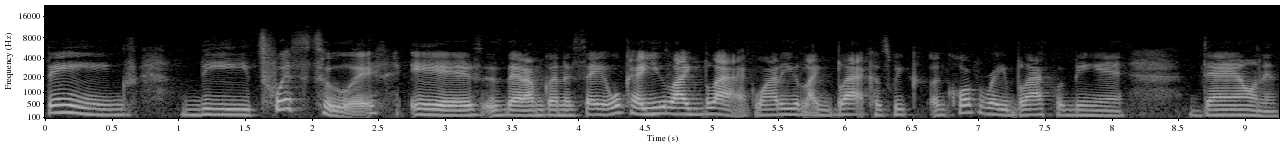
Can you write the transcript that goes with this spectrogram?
things, the twist to it is is that I'm going to say, okay, you like black. Why do you like black? Because we incorporate black with being down and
